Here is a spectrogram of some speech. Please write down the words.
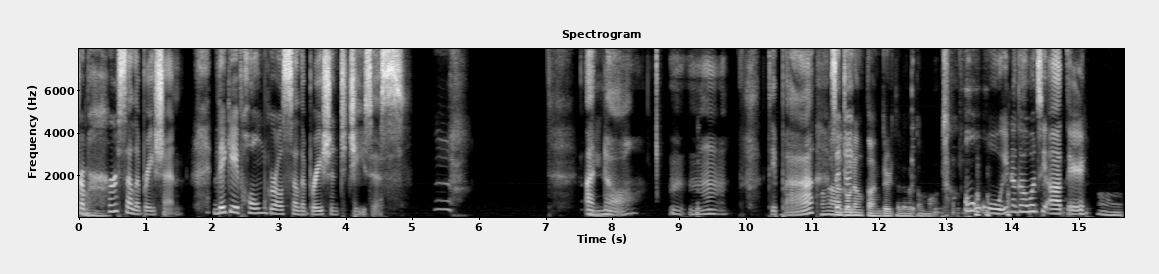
from Mhm. her celebration, they gave homegirl celebration to Jesus. Ano? Mm-mm. Diba? Mga So, agaw do- ng thunder talaga itong mga. Oo, inagawan si ate. Oh,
